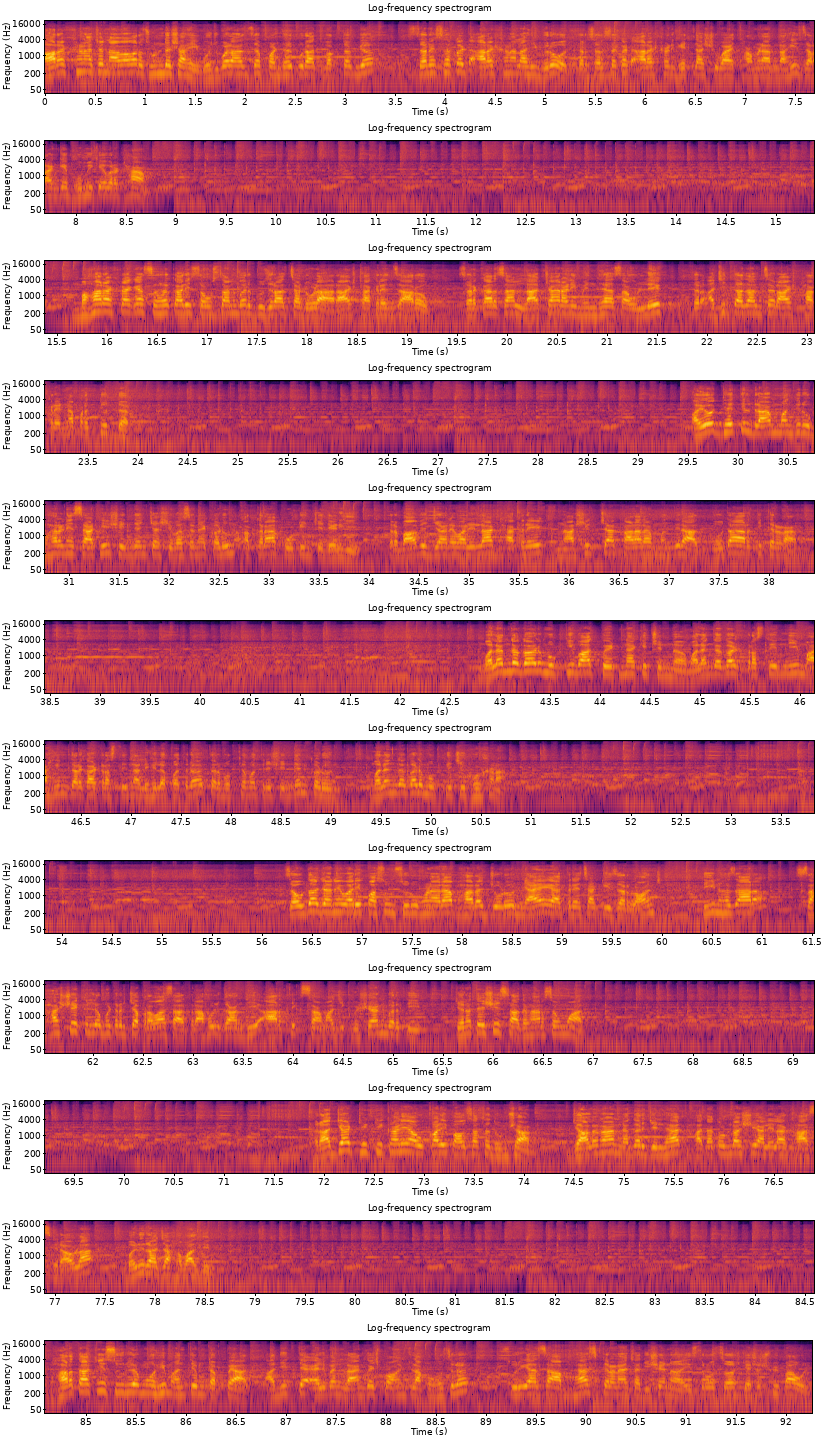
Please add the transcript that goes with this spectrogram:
आरक्षणाच्या नावावर झुंडशाही भुजबळांचं पंढरपुरात वक्तव्य. सरसकट आरक्षणालाही विरोध तर सरसकट आरक्षण घेतल्याशिवाय थांबणार नाही जरांगे भूमिकेवर ठाम. महाराष्ट्राच्या सहकारी संस्थांवर गुजरातचा डोळा राज ठाकरेंचा आरोप. सरकारचा लाचार आणि मिंध्याचा उल्लेख तर अजितदादांचं राज ठाकरेंना प्रत्युत्तर. अयोध्येतील राम मंदिर उभारण्यासाठी शिंदेच्या शिवसेनेकडून अकरा कोटींची देणगी. तर बावीस जानेवारीला ठाकरे नाशिकच्या काळाराम मंदिरात गोदा आरती करणार. मलंगगड मुक्तिवाद पेटण्याचे चिन्ह. मलंगगड ट्रस्टींनी माहीम दर्गा ट्रस्टींना लिहिलं पत्र तर मुख्यमंत्री शिंदेंकडून मलंगगड मुक्तीची घोषणा. चौदा जानेवारीपासून सुरू होणाऱ्या भारत जोडो न्याय यात्रेचा टीजर लॉन्च तीन हजार सहाशे किलोमीटरच्या प्रवासात राहुल गांधी आर्थिक सामाजिक विषयांवरती जनतेशी साधणार संवाद. राज्यात ठिकठिकाणी अवकाळी पावसाचं धुमशान जालना नगर जिल्ह्यात हातातोंडाशी आलेला घास हिरावला बळीराजा हवालदिल भारताची सूर्य मोहीम अंतिम टप्प्यात आदित्य एलेव्हन लँग्वेज पॉइंटला पोहोचलं. सूर्याचा अभ्यास करण्याच्या दिशेनं इस्रोचं यशस्वी पाऊल.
